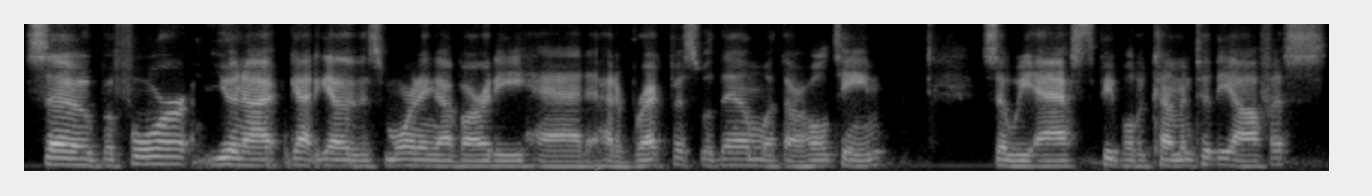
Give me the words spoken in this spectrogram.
So before you and I got together this morning, I've already had had a breakfast with them with our whole team. So we asked people to come into the office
